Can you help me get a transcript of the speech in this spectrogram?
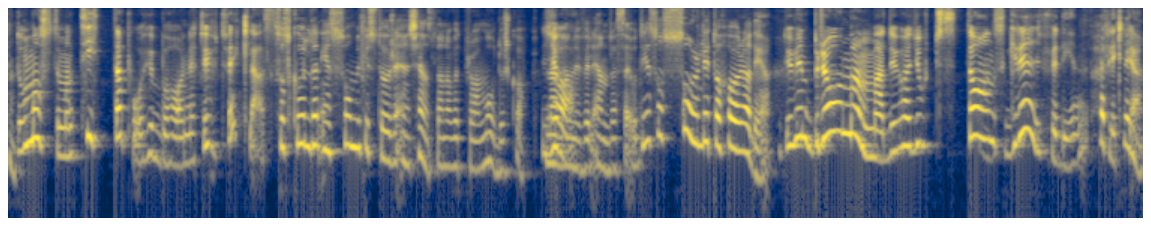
Då måste man titta på hur barnet utvecklas. Så skulden är så mycket större än känslan av ett bra moderskap. När Ja. man nu vill ändra sig. Och det är så sorgligt att höra det. Du är en bra mamma. Du har gjort stans grej för din flicka.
